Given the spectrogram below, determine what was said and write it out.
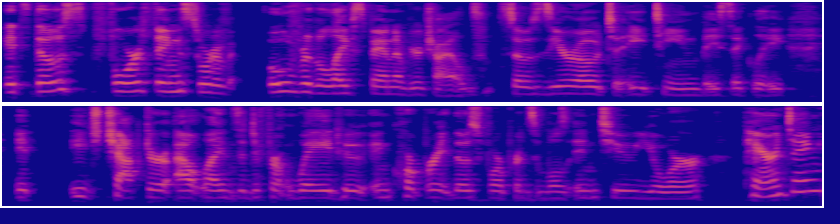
It's those four things sort of over the lifespan of your child. So zero to 18, basically. It each chapter outlines a different way to incorporate those four principles into your parenting.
